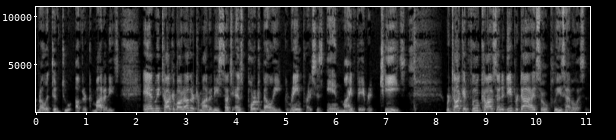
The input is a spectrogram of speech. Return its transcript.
relative to other commodities. And we talk about other commodities such as pork belly, grain prices, and my favorite, cheese. We're talking food costs and a deeper dive, so please have a listen.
